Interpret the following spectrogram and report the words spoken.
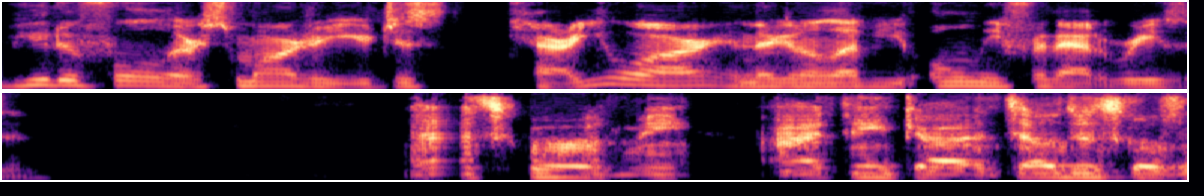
beautiful or smarter. You're just how you are, and they're going to love you only for that reason. That's cool with me. I think uh, intelligence goes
